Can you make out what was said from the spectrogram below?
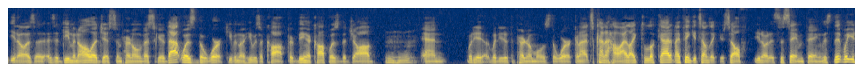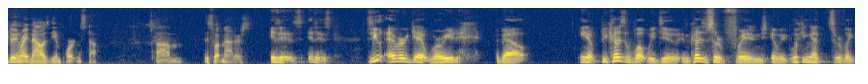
you know, as a as a demonologist and paranormal investigator, that was the work, even though he was a cop. But being a cop was the job, mm-hmm. and what do you what do you do with the paranormal was the work, and that's kind of how I like to look at it. And I think it sounds like yourself. You know, it's the same thing. This what you're doing right now is the important stuff. Um, it's what matters. It is. It is. Do you ever get worried about, you know, because of what we do and because it's sort of fringe, and we're looking at sort of like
